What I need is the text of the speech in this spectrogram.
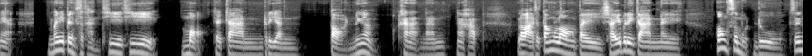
เนี่ยไม่ได้เป็นสถานที่ที่ เหมาะแก่การเรียนต่อเนื่องขนาดนั้นนะครับ เราอาจจะต้องลองไปใช้บริการในห้องสมุดดู ซึ่ง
